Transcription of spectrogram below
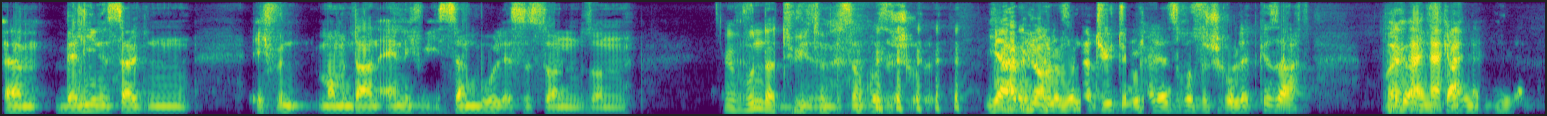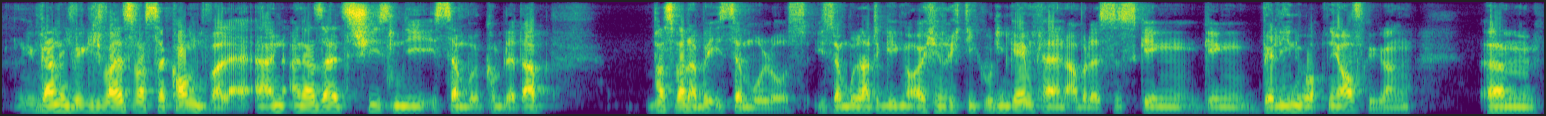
Ähm, Berlin ist halt ein, ich finde momentan ähnlich wie Istanbul ist es so ein, so ein eine Wundertüte. So ein bisschen russisch, ja, genau, eine Wundertüte. Ich hätte jetzt russisch Roulette gesagt weil du eigentlich gar nicht, gar nicht wirklich weißt, was da kommt, weil einerseits schießen die Istanbul komplett ab. Was war da bei Istanbul los? Istanbul hatte gegen euch einen richtig guten Gameplan, aber das ist gegen, gegen Berlin überhaupt nicht aufgegangen. Ähm,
